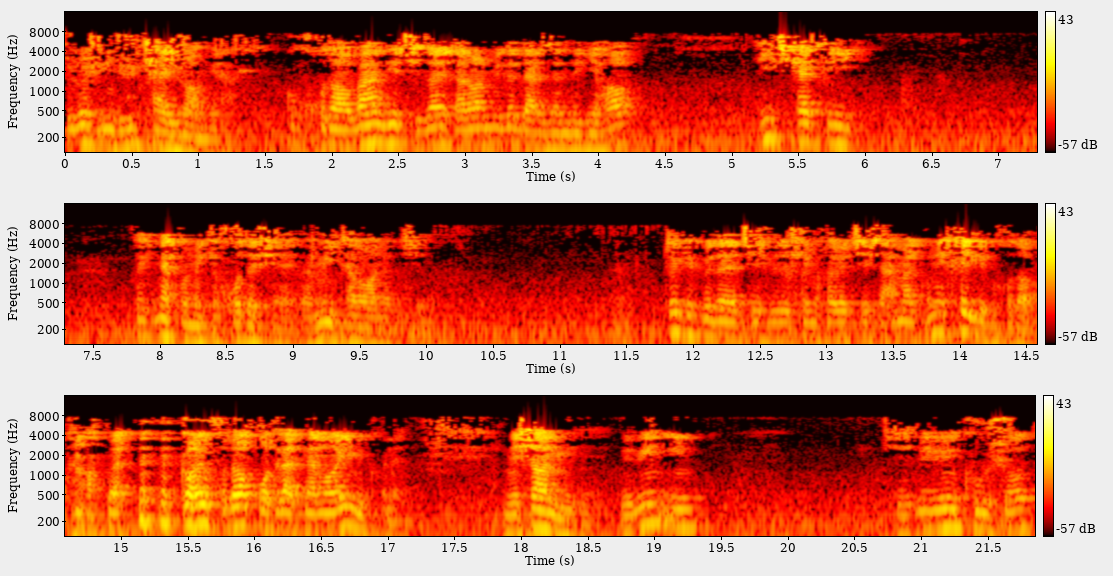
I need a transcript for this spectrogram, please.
جلوش اینجوری کجرا می‌رفت. گفت خداوند یه چیزای قرار میده در زندگی ها هیچ کسی فکر نکنه که خودشه و می‌توانه بشه. تو که پدر چشم داشتی می‌خوای به چشم عمل کنی خیلی به خدا پناه گاهی خدا قدرت نمایی می‌کنه. نشان میده. ببین این چیز ببین کور شد.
